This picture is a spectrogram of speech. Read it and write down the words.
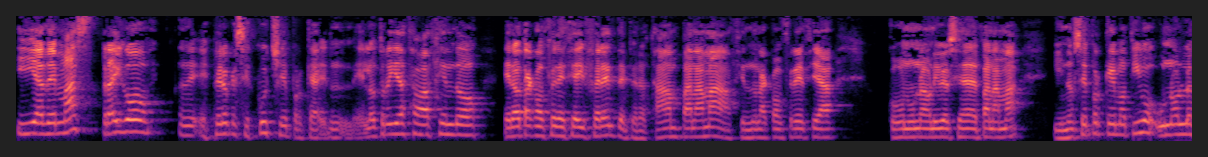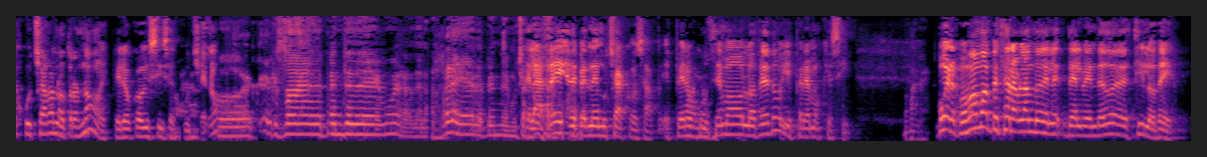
Y además traigo, eh, espero que se escuche, porque el otro día estaba haciendo, era otra conferencia diferente, pero estaba en Panamá haciendo una conferencia con una universidad de Panamá y no sé por qué motivo unos lo escuchaban, otros no. Espero que hoy sí se escuche, ¿no? Eso, depende de, bueno, de las redes, depende de muchas cosas. De las redes depende de muchas cosas. Espero, crucemos los dedos y esperemos que sí. Bueno, pues vamos a empezar hablando del, del, vendedor de estilo D.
